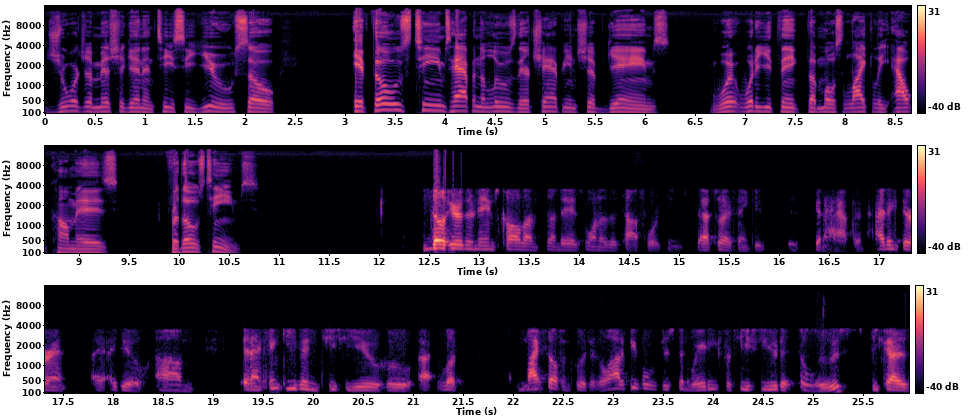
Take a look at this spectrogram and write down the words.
Georgia, Michigan, and TCU. So, if those teams happen to lose their championship games, what what do you think the most likely outcome is for those teams? They'll hear their names called on Sunday as one of the top four teams. That's what I think is, is going to happen. I think they're in. I, I do. Um, and I think even TCU, who, uh, look, myself included, a lot of people have just been waiting for TCU to, to lose because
